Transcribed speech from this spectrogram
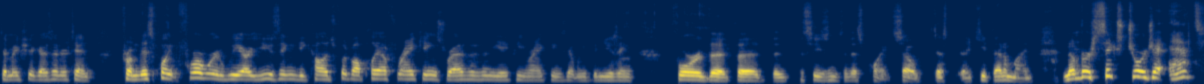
to make sure you guys understand, from this point forward, we are using the college football playoff rankings rather than the AP rankings that we've been using for the the, the, the season to this point. So just uh, keep that in mind. Number six, Georgia at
